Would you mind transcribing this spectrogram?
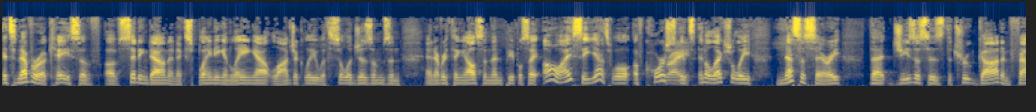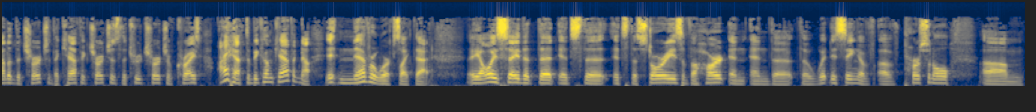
it's never a case of, of sitting down and explaining and laying out logically with syllogisms and, and everything else, and then people say, "Oh, I see. Yes, well, of course, Right. it's intellectually necessary that Jesus is the true God and founded the church, and the Catholic Church is the true Church of Christ. I have to become Catholic now. It never works like that. They always say that, that it's the it's the stories of the heart and, and the, the witnessing of of personal um,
